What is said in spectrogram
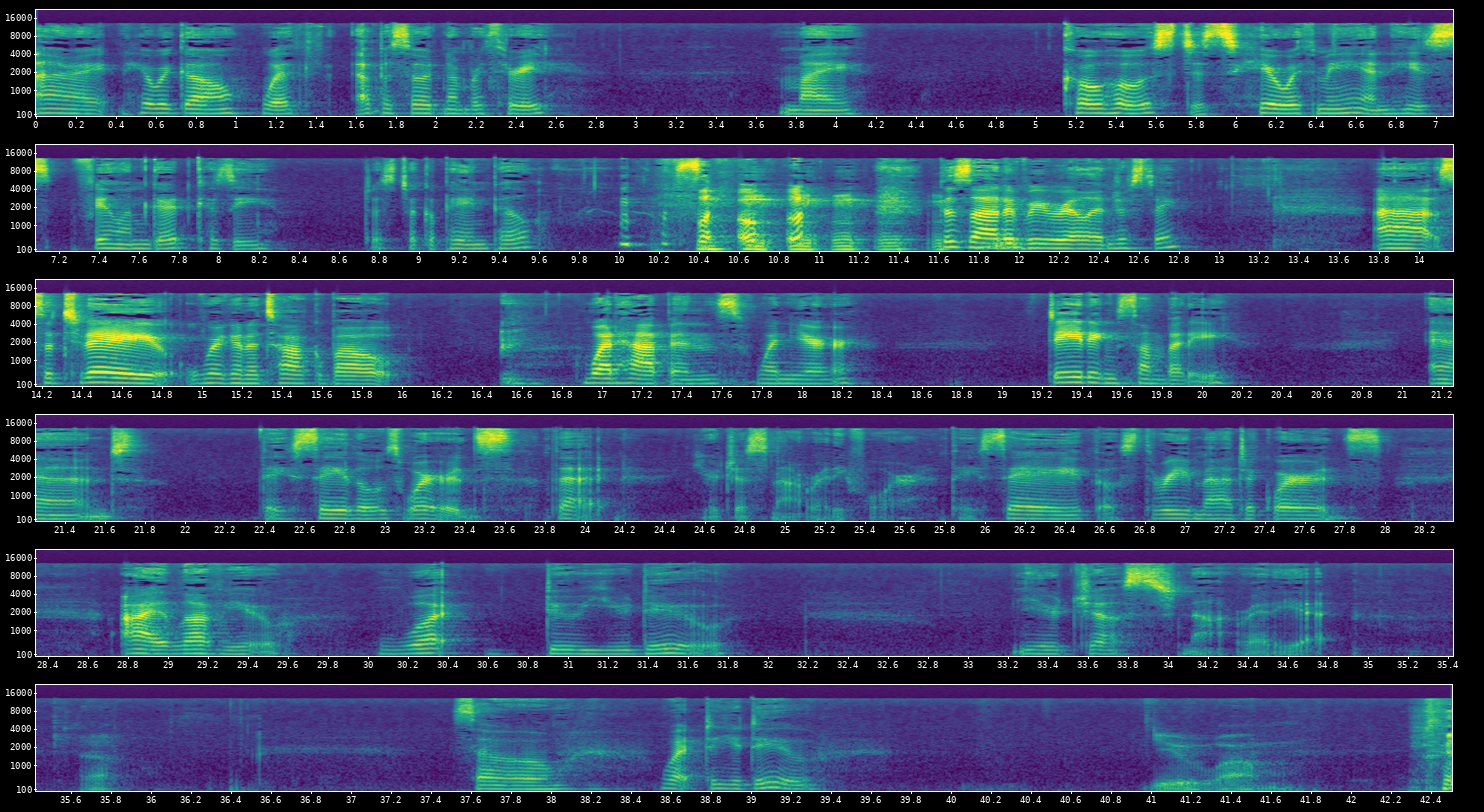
All right, here we go with episode number three. My co host is here with me and he's feeling good because he just took a pain pill. so this ought to be real interesting. Uh, so today we're going to talk about what happens when you're dating somebody and they say those words that you're just not ready for. They say those three magic words I love you. What do you do? You're just not ready yet. Yeah. So, what do you do? You um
